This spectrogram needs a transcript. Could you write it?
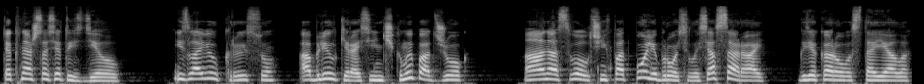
Так наш сосед и сделал. Изловил крысу, облил керосинчиком и поджег. А она, сволочь, не в подполье бросилась, а в сарай, где корова стояла,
